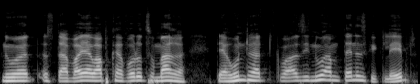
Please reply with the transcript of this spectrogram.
Nur, es, da war ja überhaupt kein Foto zu machen. Der Hund hat quasi nur am Dennis geklebt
